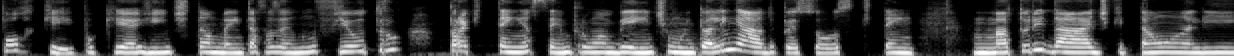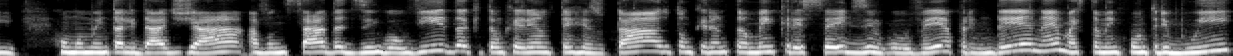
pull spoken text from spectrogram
Por quê? Porque a gente também está fazendo um filtro para que tenha sempre um ambiente muito alinhado, pessoas que têm maturidade, que estão ali com uma mentalidade já avançada, desenvolvida, que estão querendo ter resultado, estão querendo também crescer desenvolver, aprender, né? Mas também contribuir.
